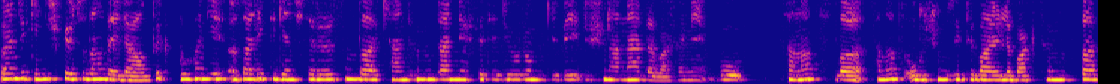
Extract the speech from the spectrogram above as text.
bence geniş bir açıdan da ele aldık. Bu hani özellikle gençler arasında kendimden nefret ediyorum gibi düşünenler de var. Hani bu sanatla sanat oluşumuz itibariyle baktığımızda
